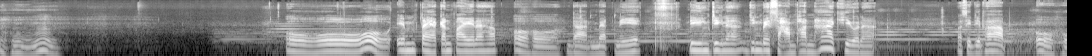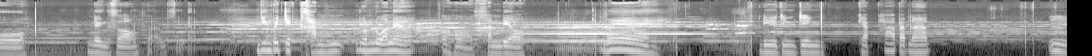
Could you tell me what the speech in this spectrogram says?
อื้อหือโอ้ เอ็มแตกกันไปนะครับ โอ้โห ด่านแมตช์นี้ ดีจริง ๆ นะยิงไป 3,005คิวนะฮะประสิทธิภาพ โอ้โหหนึ่งสองสามสี่ยิงไปเจ็ดคันล้วนๆเลยฮะโอ้โห คันเดียว แม่ ดีจริง ๆ แคปภาพแป๊บนะครับ อืม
